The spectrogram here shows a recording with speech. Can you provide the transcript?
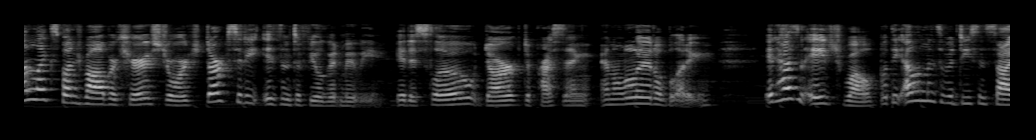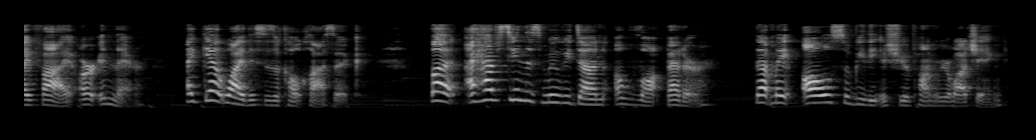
Unlike SpongeBob or Curious George, Dark City isn't a feel good movie. It is slow, dark, depressing, and a little bloody. It hasn't aged well, but the elements of a decent sci fi are in there. I get why this is a cult classic. But I have seen this movie done a lot better. That may also be the issue upon rewatching.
